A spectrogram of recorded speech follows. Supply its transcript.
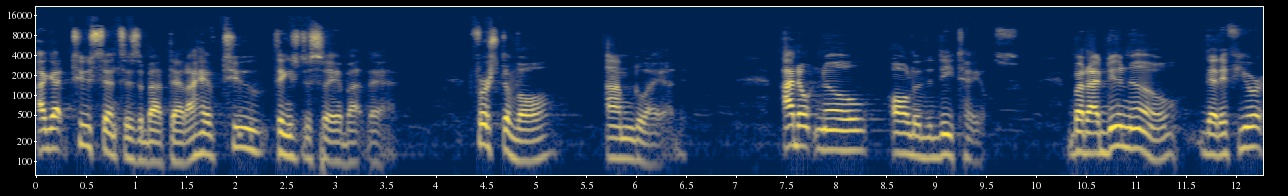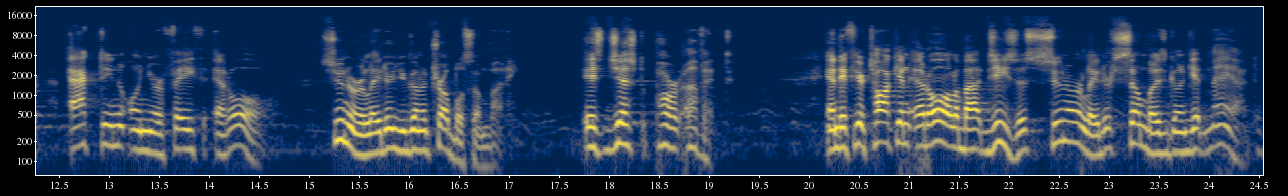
I got two senses about that. I have two things to say about that. First of all, I'm glad. I don't know all of the details, but I do know that if you're acting on your faith at all, sooner or later you're going to trouble somebody. It's just part of it. And if you're talking at all about Jesus, sooner or later somebody's going to get mad.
